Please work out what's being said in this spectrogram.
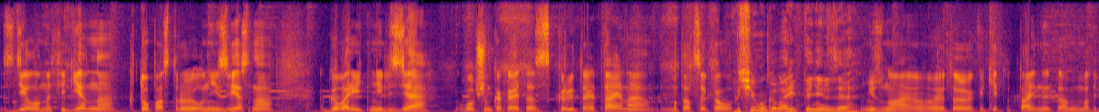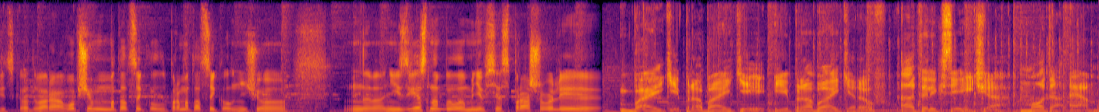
сделан офигенно, кто построил неизвестно, говорить нельзя, в общем, какая-то скрытая тайна. Мотоцикл... Почему говорить-то нельзя? Не знаю. Это какие-то тайны там мадридского двора. В общем, мотоцикл, про мотоцикл ничего неизвестно было. Мне все спрашивали. Байки про байки и про байкеров от Алексеича. Мото М.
